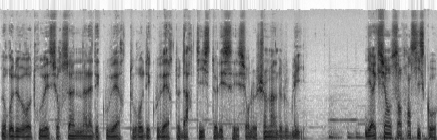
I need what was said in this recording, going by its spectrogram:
Heureux de vous retrouver sur Sun à la découverte ou redécouverte d'artistes laissés sur le chemin de l'oubli. Direction San Francisco,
